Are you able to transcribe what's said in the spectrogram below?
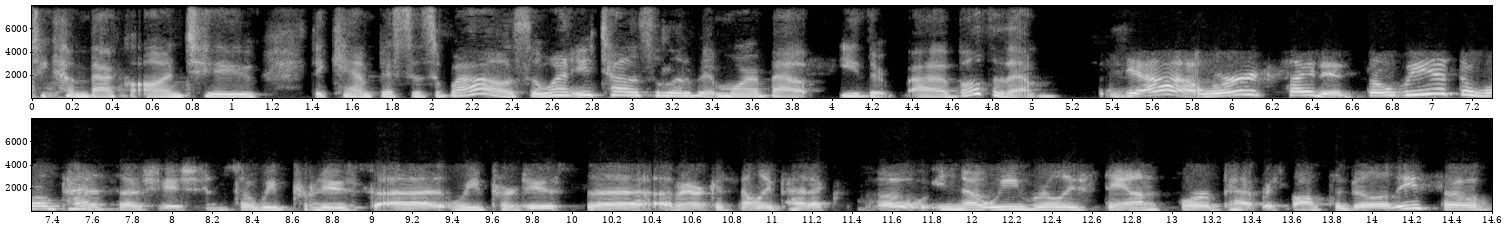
to come back onto the campus as well. So why don't you tell us a little bit more about either uh, both of them? Yeah, we're excited. So we at the World Pet Association, so we produce uh, we produce the America's Family Pet Expo. You know, we really stand for pet responsibility. So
